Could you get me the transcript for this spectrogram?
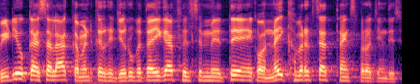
वीडियो कैसा लगा कमेंट करके ज़रूर बताइएगा। फिर से मिलते हैं एक और नई खबर के साथ। Thanks for watching this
